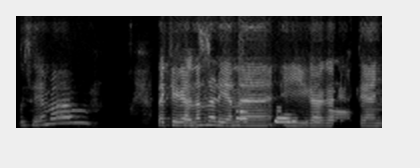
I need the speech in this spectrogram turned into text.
¿cómo se llama? La que ganan Ariana y Gaga este año.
